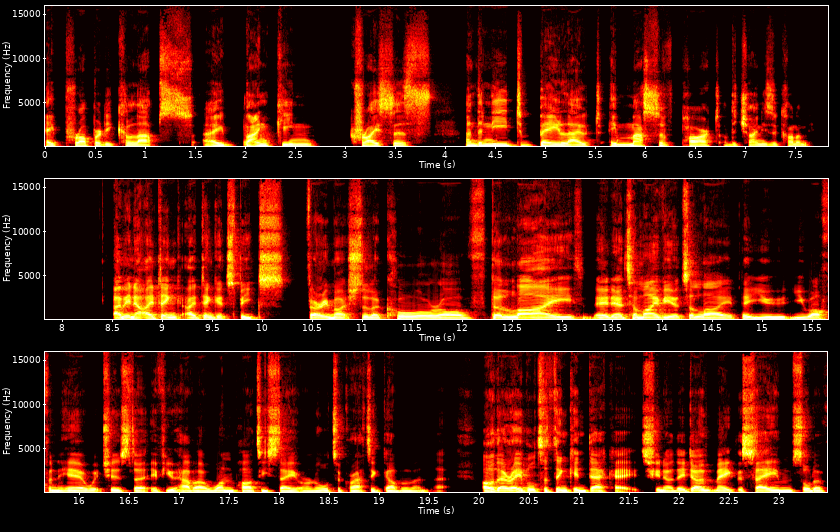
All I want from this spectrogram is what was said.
a property collapse, a banking crisis, and the need to bail out a massive part of the Chinese economy? I mean, I think I think it speaks very much to the core of the lie. It, to my view, it's a lie that you you often hear, which is that if you have a one party state or an autocratic government, that oh, they're able to think in decades. You know, they don't make the same sort of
